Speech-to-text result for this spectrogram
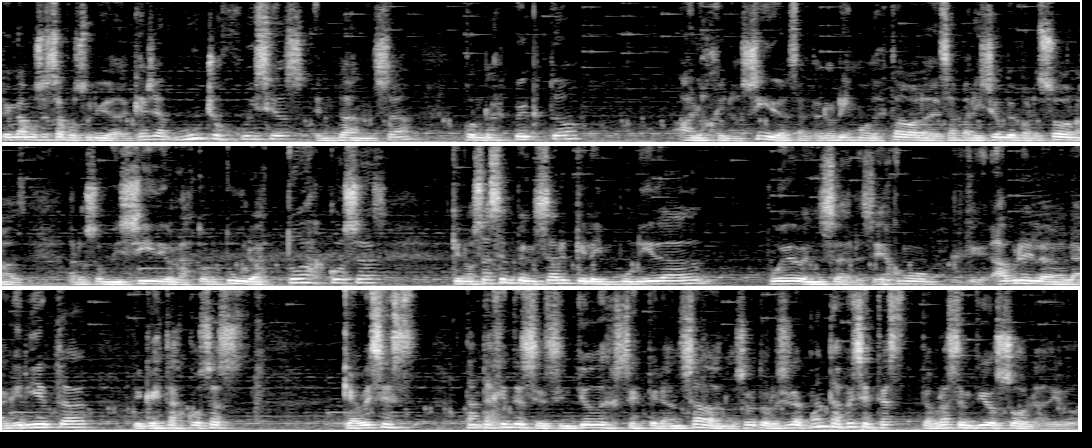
tengamos esa posibilidad, que haya muchos juicios en danza con respecto a los genocidas, al terrorismo de Estado, a la desaparición de personas, a los homicidios, las torturas, todas cosas que nos hacen pensar que la impunidad puede vencerse. Es como que abre la, la grieta de que estas cosas que a veces tanta gente se sintió desesperanzada, ¿no es cierto? ¿Cuántas veces te, te, habrás sentido sola, digo?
